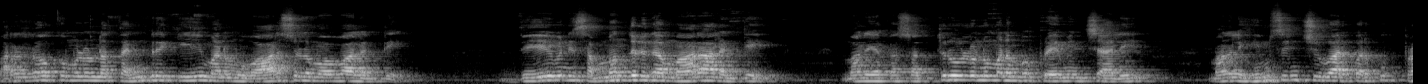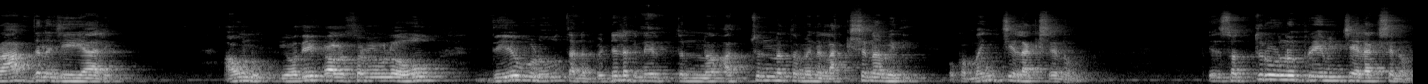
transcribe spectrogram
పరలోకములున్న తండ్రికి మనము వారసులం అవ్వాలంటే దేవుని సంబంధులుగా మారాలంటే మన యొక్క శత్రువులను మనము ప్రేమించాలి. మనల్ని హింసించు వారి కొరకు ప్రార్థన చేయాలి. అవును. ఈ ఉదయకాల సమయంలో దేవుడు తన బిడ్డలకు నేర్పుతున్న అత్యున్నతమైన లక్షణం ఇది. ఒక మంచి లక్షణం. ఇది శత్రువులను ప్రేమించే లక్షణం.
